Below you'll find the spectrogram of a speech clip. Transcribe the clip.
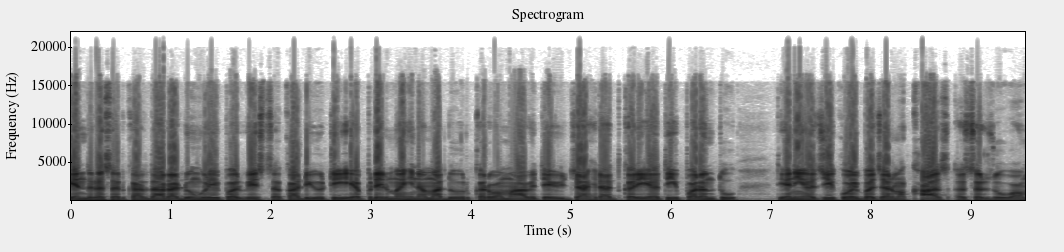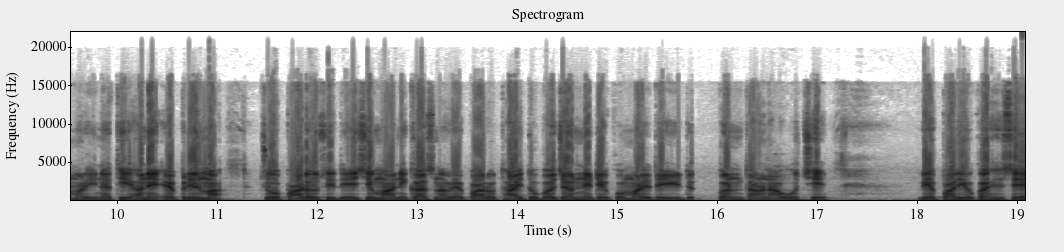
કેન્દ્ર સરકાર દ્વારા ડુંગળી પર વીસ ટકા ડ્યુટી એપ્રિલ મહિનામાં દૂર કરવામાં આવે તેવી જાહેરાત કરી હતી, પરંતુ તેની હજી કોઈ બજારમાં ખાસ અસર જોવા મળી નથી અને એપ્રિલમાં જો પાડોશી દેશોમાં નિકાસના વેપારો થાય તો બજારને ટેકો મળે તેવી પણ ધારણાઓ છે. વેપારીઓ કહે છે,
